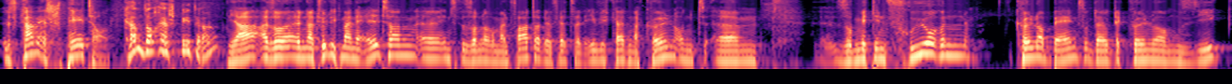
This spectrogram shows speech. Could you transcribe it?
es kam erst später. Kam doch erst später. Ja, also äh, natürlich meine Eltern, äh, insbesondere mein Vater, der fährt seit Ewigkeiten nach Köln und ähm, so mit den früheren Kölner Bands und der, der Kölner Musik,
